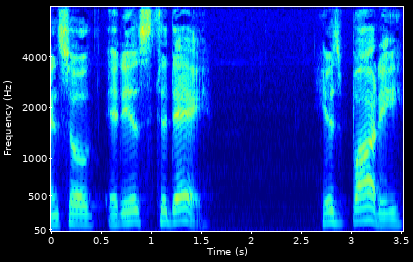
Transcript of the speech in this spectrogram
And so it is today. His body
